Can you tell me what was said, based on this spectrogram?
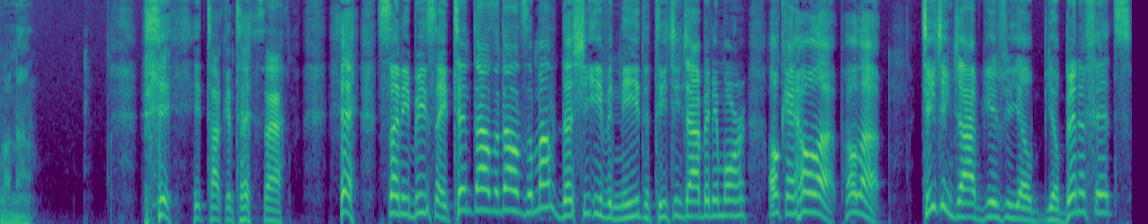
don't know. Talking to Sunny B say ten thousand dollars a month. Does she even need the teaching job anymore? Okay, hold up, hold up. Teaching job gives you your, your benefits.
